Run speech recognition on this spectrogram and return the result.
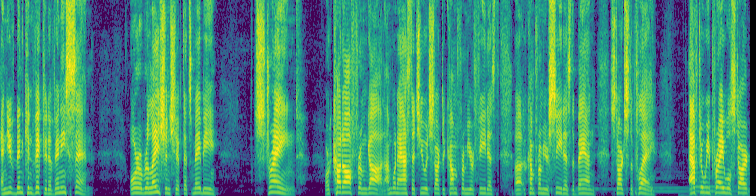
and you've been convicted of any sin or a relationship that's maybe strained or cut off from God, I'm going to ask that you would start to come from your feet as uh, come from your seat as the band starts to play. After we pray, we'll start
